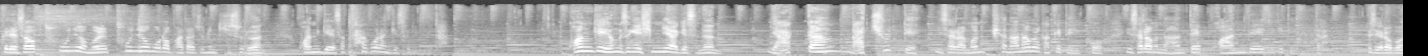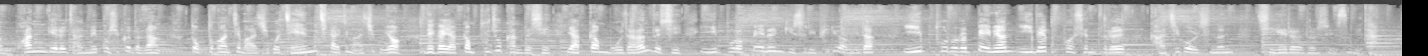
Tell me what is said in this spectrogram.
그래서 푸념을 푸념으로 받아주는 기술은 관계에서 탁월한 기술입니다. 관계 형성의 심리학에서는 약간 낮출 때 이 사람은 편안함을 갖게 돼 있고 이 사람은 나한테 관대해지게 돼 있다. 그래서 여러분 관계를 잘 맺고 싶거들랑 똑똑하지 마시고 젠치하지 마시고요. 내가 약간 부족한 듯이 약간 모자란 듯이 2% 빼는 기술이 필요합니다. 2%를 빼면 200%를 가지고 올 수 있는 지혜를 얻을 수 있습니다.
